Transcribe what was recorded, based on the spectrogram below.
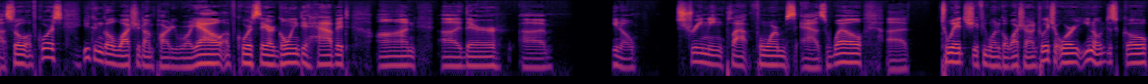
Uh, so, of course, you can go watch it on Party Royale. Of course, they are going to have it on uh, their, uh, you know, streaming platforms as well. Uh, Twitch, if you want to go watch it on Twitch, or you know, just go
